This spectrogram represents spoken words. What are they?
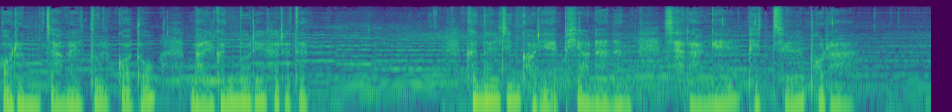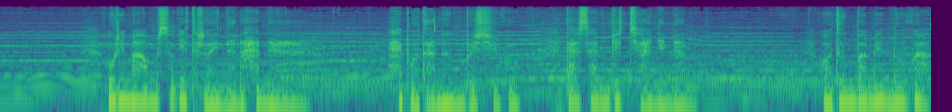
얼음장을 뚫고도 맑은 물이 흐르듯 그늘진 거리에 피어나는 사랑의 빛을 보라. 우리 마음속에 들어있는 하늘, 해보다 눈부시고 따스한 빛이 아니면 어두운 밤에 누가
